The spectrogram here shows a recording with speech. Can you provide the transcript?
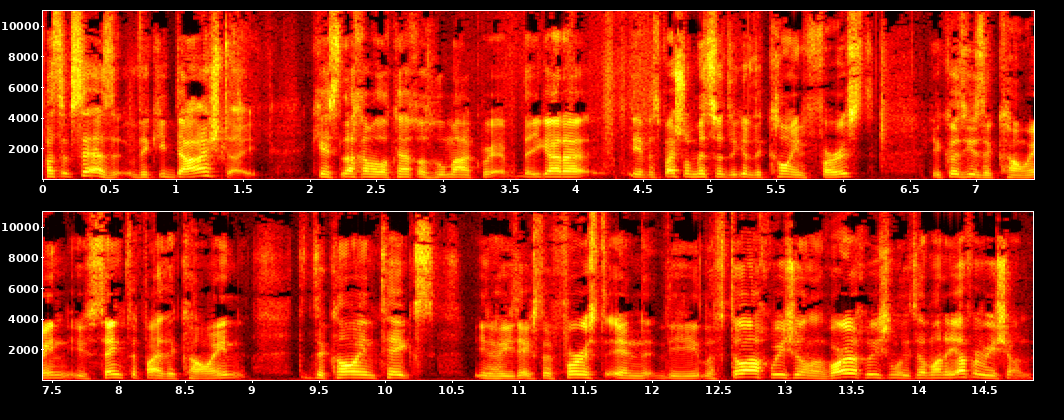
Pasuk says, V'kidashtai, Kis lechem hu makriv. That you gotta, you have a special mitzvah to give the Kohen first, because he's a Kohen. You sanctify the Kohen. The Kohen takes you know, he takes the first in the liftoach rishon, levarach rishon, litamana yafa rishon.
